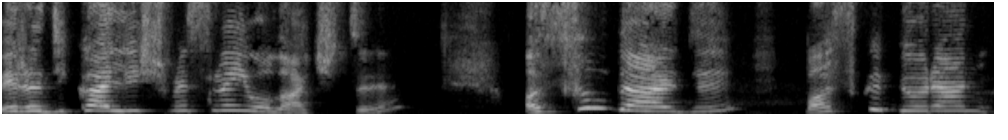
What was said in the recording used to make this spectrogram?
ve radikalleşmesine yol açtı. Asıl derdi baskı gören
